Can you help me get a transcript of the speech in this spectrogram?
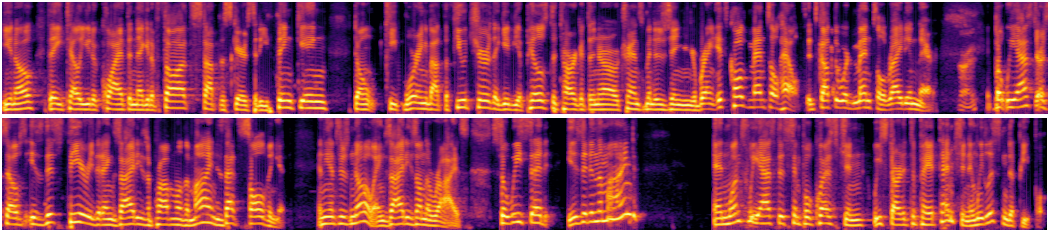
You know, they tell you to quiet the negative thoughts, stop the scarcity thinking, don't keep worrying about the future. They give you pills to target the neurotransmitters in your brain. It's called mental health. It's got the word mental right in there. Right. But we asked ourselves, is this theory that anxiety is a problem of the mind, is that solving it? And the answer is no, anxiety is on the rise. So we said, is it in the mind? And once we asked this simple question, we started to pay attention and we listened to people.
